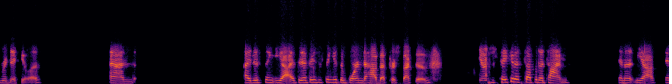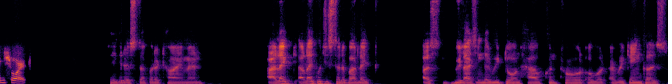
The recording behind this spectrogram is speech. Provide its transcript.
ridiculous. And I just think, yeah, I, I just think it's important to have that perspective. You know, just take it a step at a time. In a, yeah, in short take it a step at a time and i like i like what you said about like us realizing that we don't have control over everything because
